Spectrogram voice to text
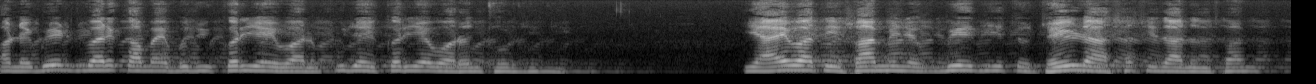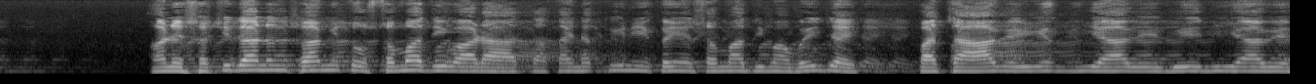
અને બેટ દ્વારકામાં એ બધું કરી આવ્યા અને પૂજા કરી આવ્યા રણછોડજીની. એ આવ્યાથી સ્વામીને બે દી તો જયડા સચિદાનંદ સ્વામી. અને સચિદાનંદ સ્વામી તો સમાધિવાળા હતા. કાંઈ નક્કી નહીં કંઈ સમાધિમાં વહી જાય. પાછા આવે, એક દી આવે, બે દી આવે.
